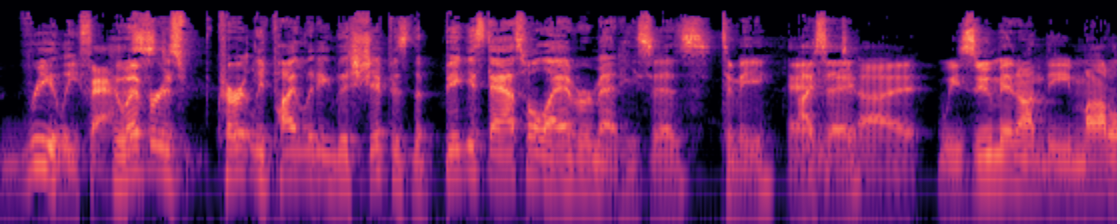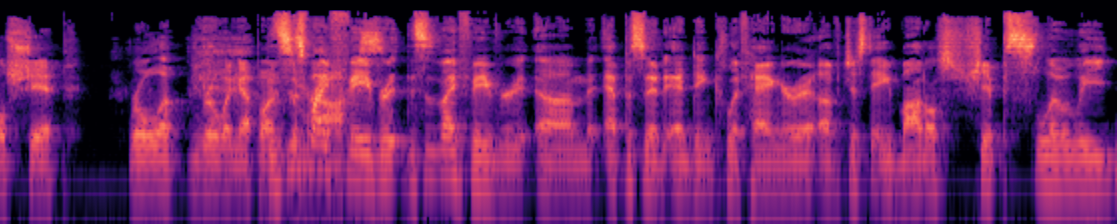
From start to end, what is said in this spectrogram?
really fast. Whoever is currently piloting this ship is the biggest asshole I ever met, he says to me. and, I say. uh, we zoom in on the model ship, roll up, rolling up on this is my rocks. favorite. This is my favorite um, episode ending cliffhanger of just a model ship slowly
